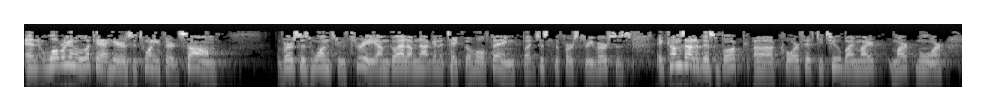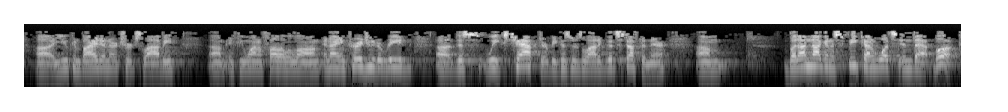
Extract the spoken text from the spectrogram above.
And what we're going to look at here is the 23rd Psalm verses 1 through 3. I'm glad I'm not going to take the whole thing, but just the first three verses. It comes out of this book, uh, Core 52 by Mark, Moore. Uh, you can buy it in our church lobby. Um, if you want to follow along. And I encourage you to read uh, this week's chapter because there's a lot of good stuff in there. Um, but I'm not going to speak on what's in that book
